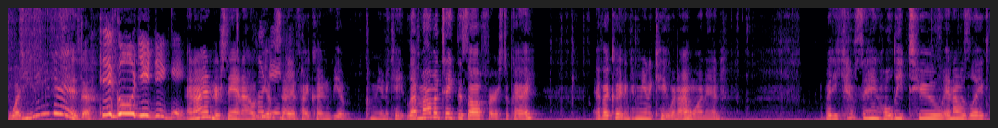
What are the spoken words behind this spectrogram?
what he needed. And I understand I would be upset if I couldn't be a communicate. Let mama take this off first, okay? If I couldn't communicate what I wanted. But he kept saying holy two and I was like,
